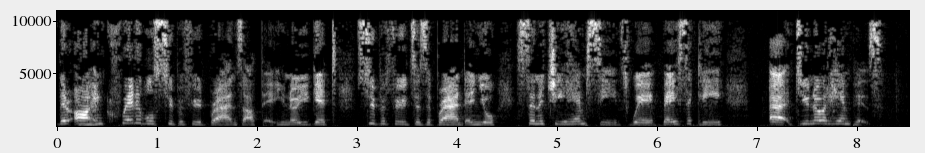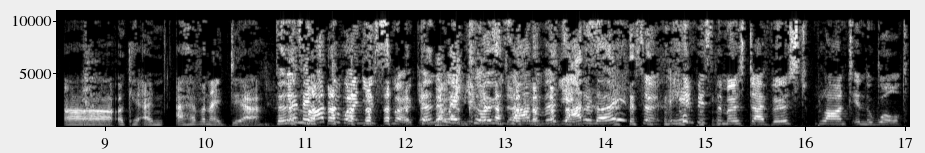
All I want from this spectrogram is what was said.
There are incredible superfood brands out there. You know, you get superfoods as a brand and your Synergy hemp seeds where basically, uh, do you know what hemp is? Uh, okay, I, I have an idea. Don't they It's make, not the one you smoke. don't and they the make clothes out of it? Yes. I don't know. So hemp is the most diverse plant in the world.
